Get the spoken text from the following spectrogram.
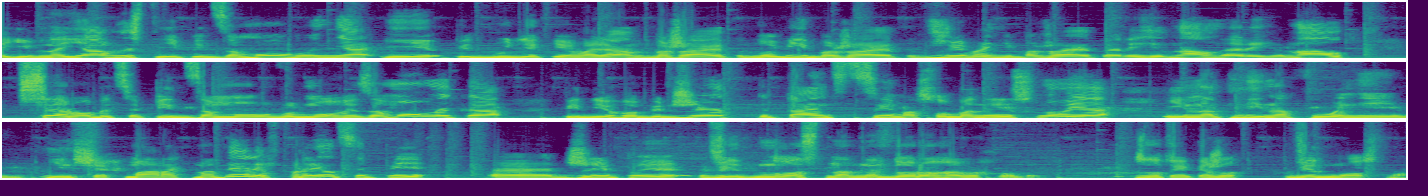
і в наявності, і під замовлення, і під будь-який варіант. Бажаєте нові, бажаєте вживані, бажаєте оригінал, не оригінал. Все робиться під замов... вимоги замовника, під його бюджет. Питань з цим особо не існує. І на тлі на фоні інших марок моделей, в принципі, е, джипи відносно недорого виходять. Знову таки кажу, відносно.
